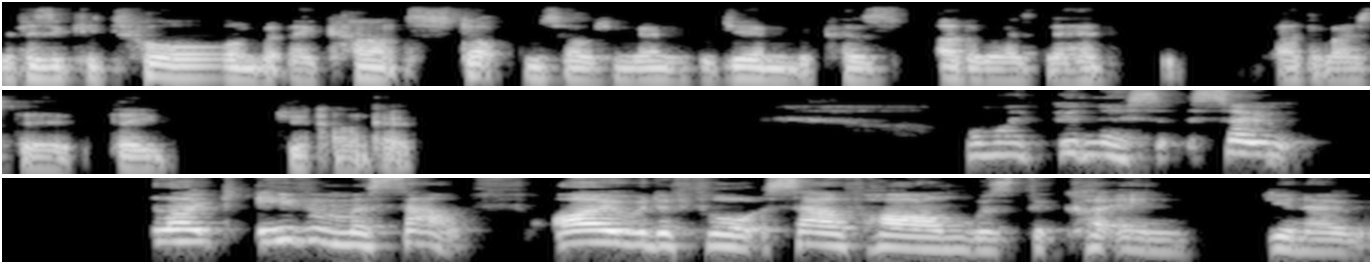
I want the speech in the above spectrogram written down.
They're physically torn, but they can't stop themselves from going to the gym because otherwise their head, otherwise they they just can't cope oh my goodness. So, like, even myself, I would have thought self harm was the cutting, you know,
